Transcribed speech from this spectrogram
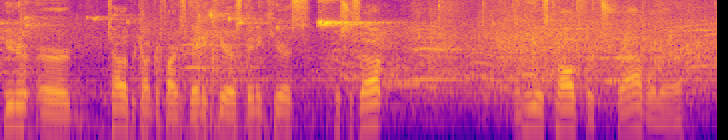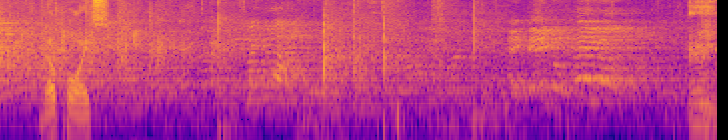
Peter or Tyler Pekunka finds Danny Kiris. Danny Kiris pushes up, and he is called for travel there. No points.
